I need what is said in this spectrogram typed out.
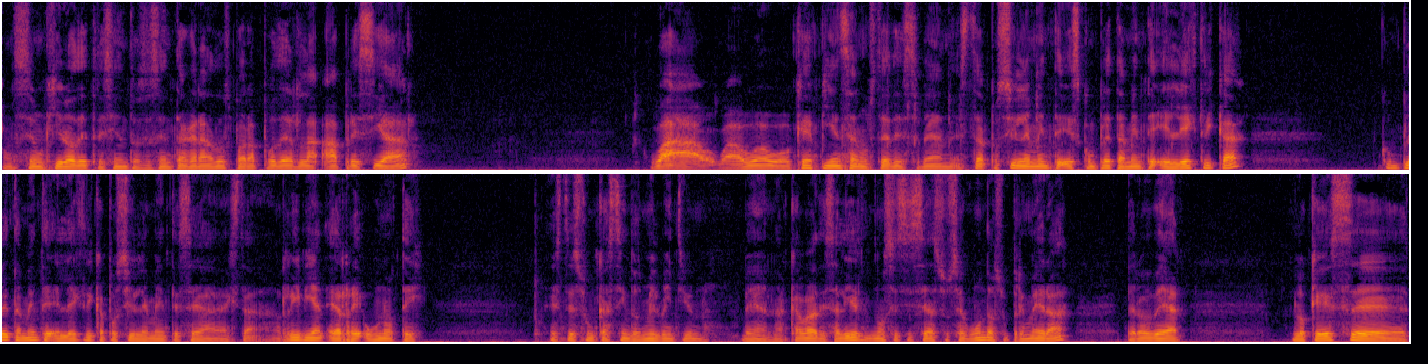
Vamos a hacer un giro de 360 grados para poderla apreciar. Wow, wow, wow, ¿Qué piensan ustedes? Vean, esta posiblemente es completamente eléctrica. Completamente eléctrica posiblemente sea esta Rivian R1T. Este es un casting 2021. Vean, acaba de salir, no sé si sea su segunda o su primera, pero vean lo que es eh,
